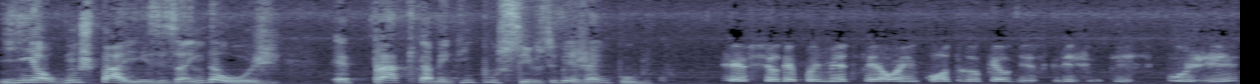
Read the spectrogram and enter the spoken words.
E em alguns países, ainda hoje, é praticamente impossível se beijar em público. Esse seu depoimento foi ao encontro do que eu disse, quis, quis fugir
